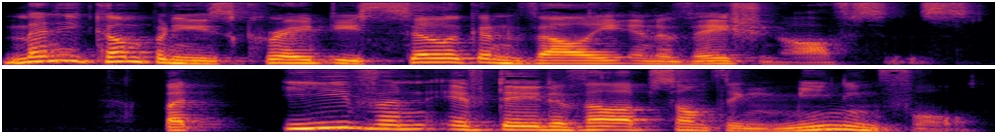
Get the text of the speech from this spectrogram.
many companies create these Silicon Valley innovation offices. But even if they develop something meaningful,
